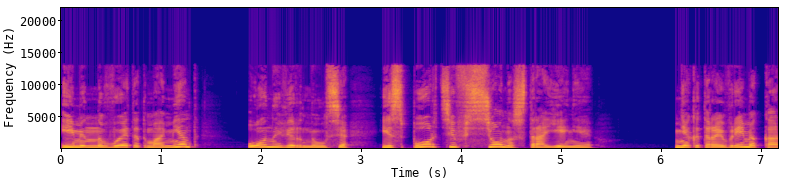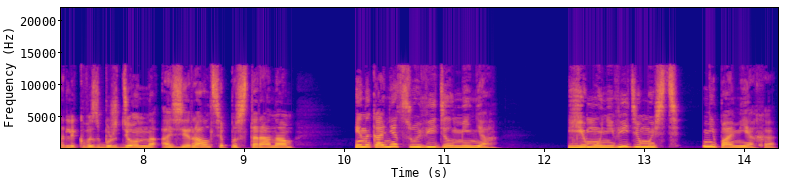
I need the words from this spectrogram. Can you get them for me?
Именно в этот момент он и вернулся — испортив все настроение. Некоторое время карлик возбужденно озирался по сторонам и, наконец, увидел меня. Ему невидимость не помеха.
